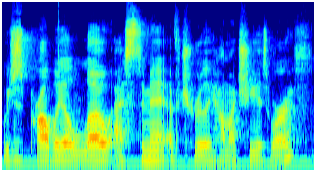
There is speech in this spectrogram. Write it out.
which is probably a low estimate of truly how much he is worth.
